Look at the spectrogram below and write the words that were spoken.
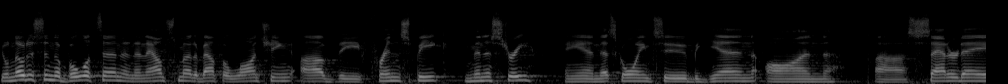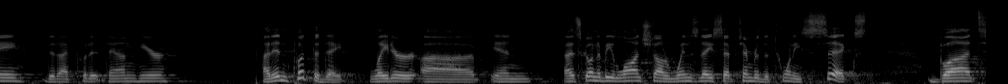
You'll notice in the bulletin an announcement about the launching of the Friend Speak ministry, and that's going to begin on uh, Saturday, did I put it down here? I didn't put the date. Later uh, in, it's going to be launched on Wednesday, September the 26th, but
